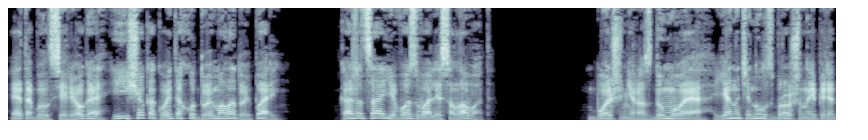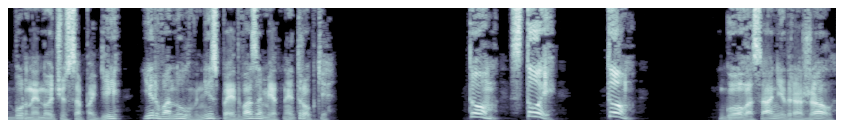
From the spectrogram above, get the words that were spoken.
Это был Серега и еще какой-то худой молодой парень. Кажется, его звали Салават. Больше не раздумывая, я натянул сброшенные перед бурной ночью сапоги и рванул вниз по едва заметной тропке. «Том, стой! Том!» Голос Ани дрожал,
